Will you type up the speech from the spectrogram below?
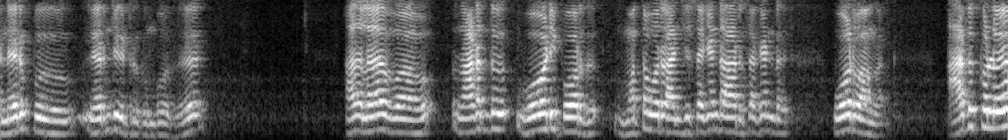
நெருப்பு எரிஞ்சுக்கிட்டு இருக்கும்போது அதில் நடந்து ஓடி போகிறது மொத்தம் ஒரு அஞ்சு செகண்ட் ஆறு செகண்ட் ஓடுவாங்க. அதுக்குள்ளவே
